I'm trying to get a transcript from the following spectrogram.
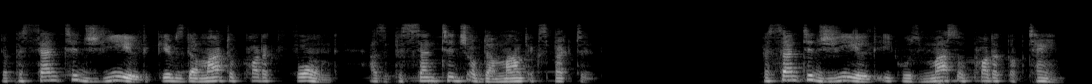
The percentage yield gives the amount of product formed as a percentage of the amount expected. Percentage yield equals mass of product obtained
